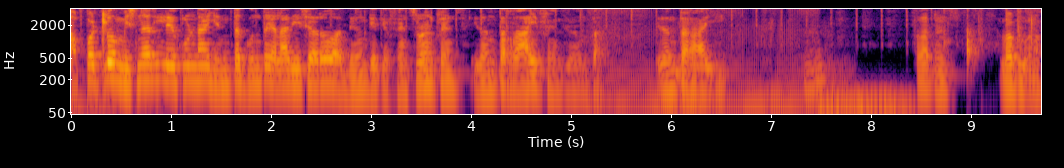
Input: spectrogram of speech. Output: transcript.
అప్పట్లో మిషనరీ లేకుండా ఎంత గుంత ఎలా తీశారో ఆ దేవునికి ఎరిగే ఫ్రెండ్స్ చూడండి ఫ్రెండ్స్ ఇదంతా రాయి ఫ్రెండ్స్ ఇదంతా. ఇదంతా రాయి. ఉం? ఫ్రెండ్స్ లోపలికి పోదాం.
